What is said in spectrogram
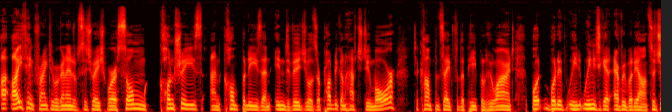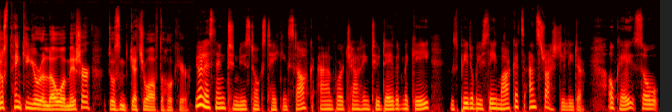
I, I think, frankly, we're going to end up in a situation where some countries and companies and individuals are probably going to have to do more to compensate for the people who aren't. But but if we, we need to get everybody on. So just thinking you're a low emitter doesn't get you off the hook here. You're listening to Newstalk's Taking Stock, and we're chatting to David McGee, who's PwC Markets and Strategy Leader. Okay, so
